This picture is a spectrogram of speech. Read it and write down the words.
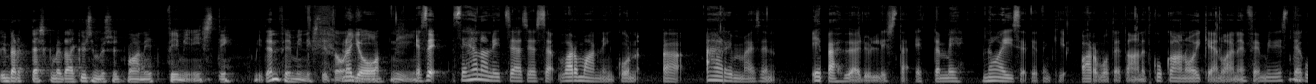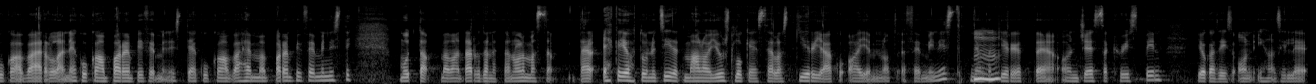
ymmärrettäisikö me tämä kysymys nyt vaan niin, feministi, miten feministi toimii? No joo, niin. ja se, sehän on itse asiassa varmaan niin kuin, äh, äärimmäisen epähyödyllistä, että me naiset jotenkin arvotetaan, että kuka on oikeanlainen feministi ja mm. kuka on vääränlainen ja kuka on parempi feministi ja kuka on vähemmän parempi feministi. Mutta mä vaan tarkoitan, että on olemassa, tämä ehkä johtuu nyt siitä, että mä aloin just lukea sellaista kirjaa kuin I am not a feminist, jonka mm-hmm. kirjoittaja on Jessa Crispin, joka siis on ihan sille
